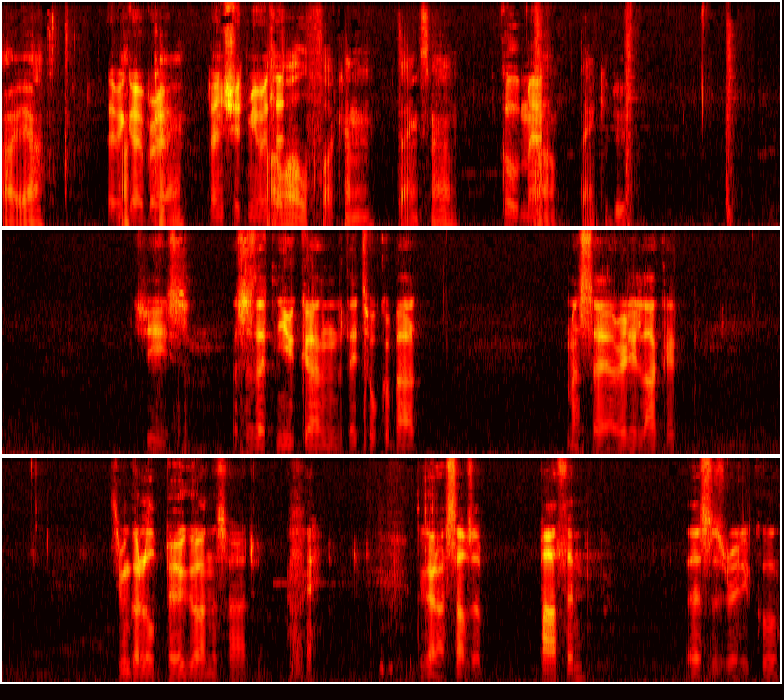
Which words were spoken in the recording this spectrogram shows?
Oh yeah. There we go, bro. Don't shoot me with Oh it. well, fucking thanks, man. Cool, man. Oh, thank you, dude. Jeez. This is that new gun that they talk about. Must say, I really like it. It's even got a little burger on the side. we got ourselves a Parthen. This is really cool.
